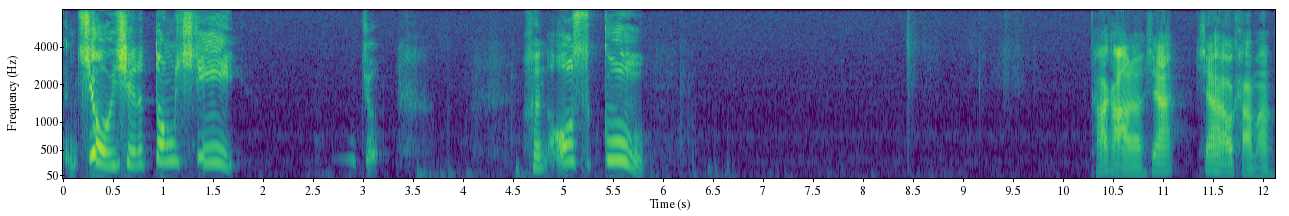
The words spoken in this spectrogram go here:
很久以前的东西，就很 old school。卡卡了，现在现在还要卡吗？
